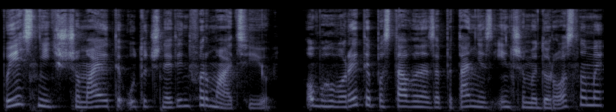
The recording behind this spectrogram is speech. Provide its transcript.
Поясніть, що маєте уточнити інформацію, обговорити поставлене запитання з іншими дорослими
